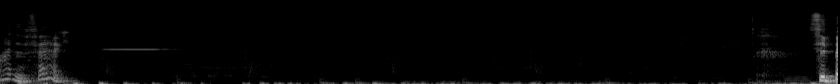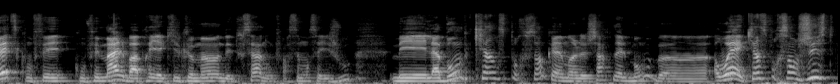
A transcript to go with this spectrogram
What the fuck? C'est bête qu'on fait, qu'on fait mal. Bah après, il y a Kill Command et tout ça, donc forcément ça y joue. Mais la bombe, 15% quand même, hein, le Sharpnel bombe. Euh, ouais, 15% juste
